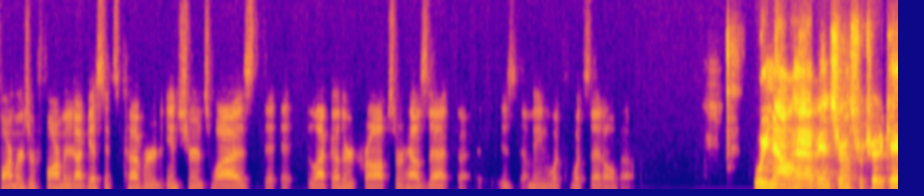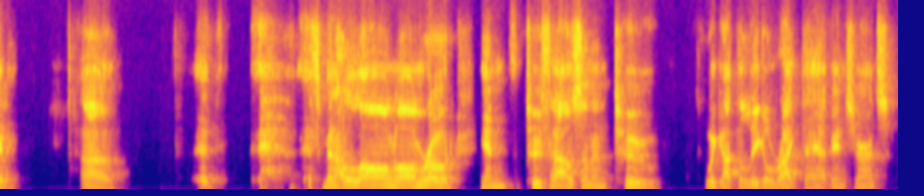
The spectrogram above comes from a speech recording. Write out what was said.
farmers are farming it? I guess it's covered insurance wise, eh, eh, like other crops, or how's that? Uh, I mean, what what's that all about? We now have insurance for triticale. Uh, it, it's been a long, long road. In 2002, we got the legal right to have insurance.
